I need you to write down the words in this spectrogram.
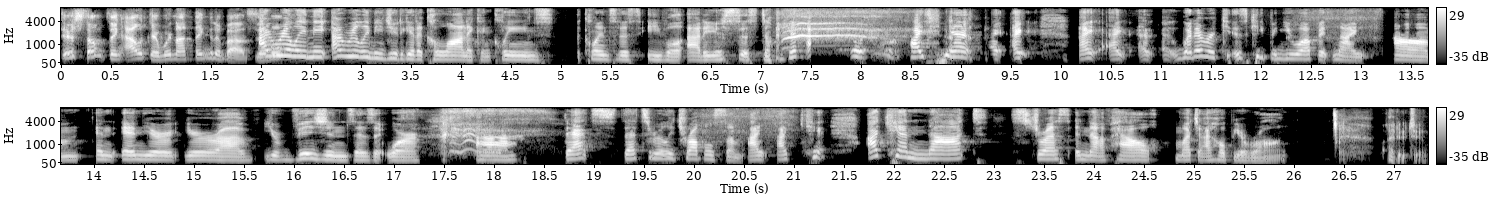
there's something out there we're not thinking about. So I really need I really need you to get a colonic and cleanse cleanse this evil out of your system. I can't. I, I, I, I, whatever is keeping you up at night, um, and and your your uh, your visions, as it were, uh, that's that's really troublesome. I, I can't. I cannot stress enough how much I hope you're wrong. I do too.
